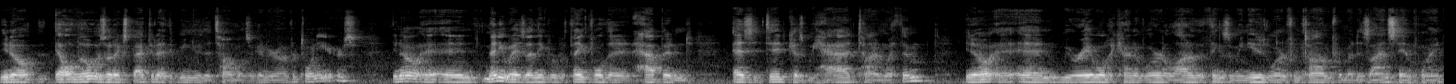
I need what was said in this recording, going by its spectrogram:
you know, although it was unexpected, I think we knew that Tom wasn't going to be around for 20 years. You know, and, and in many ways, I think we were thankful that it happened as it did because we had time with him. You know, and, and we were able to kind of learn a lot of the things that we needed to learn from Tom from a design standpoint,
